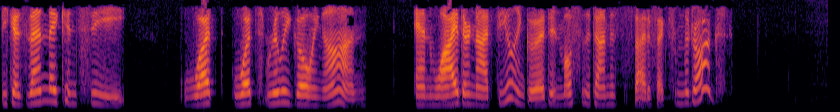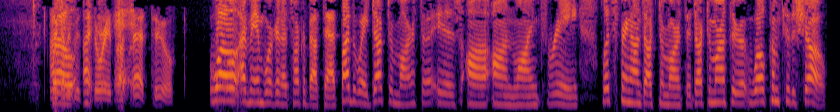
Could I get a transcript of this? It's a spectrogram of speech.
because then they can see what what's really going on and why they're not feeling good and most of the time it's the side effects from the drugs. Well, I got a good story I, about that too. Well, I mean, we're going to talk about that. By the way, Dr. Martha is uh, on line three. Let's bring on Dr. Martha. Dr. Martha, welcome to the show.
